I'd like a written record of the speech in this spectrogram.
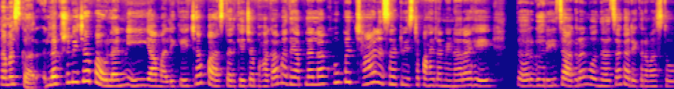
नमस्कार. लक्ष्मीच्या पावलांनी या मालिकेच्या पाच तारखेच्या भागामध्ये आपल्याला खूपच छान असा ट्विस्ट पाहायला मिळणार आहे. तर घरी जागरण गोंधळाचा कार्यक्रम असतो.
